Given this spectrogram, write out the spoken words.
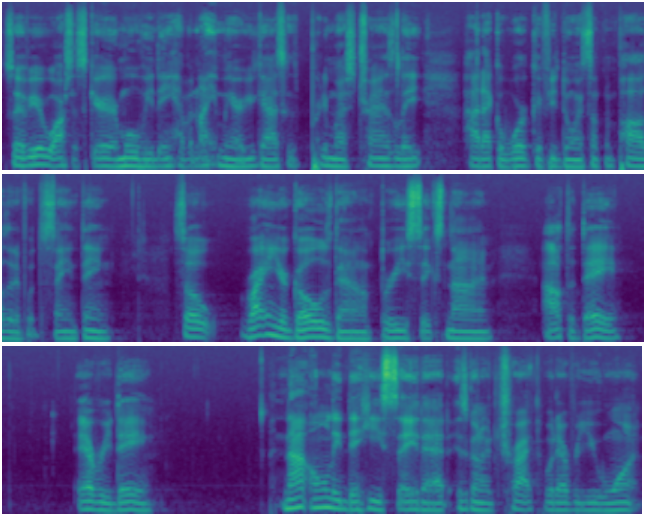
So if you ever watch a scary movie, then you have a nightmare, you guys could pretty much translate how that could work if you're doing something positive with the same thing. So writing your goals down three, six, nine out the day, every day. Not only did he say that it's going to attract whatever you want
